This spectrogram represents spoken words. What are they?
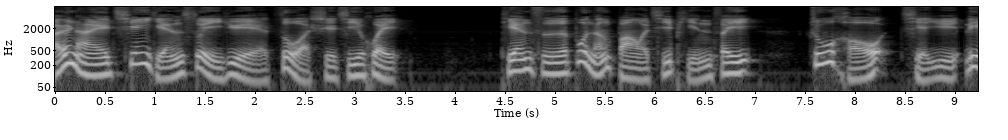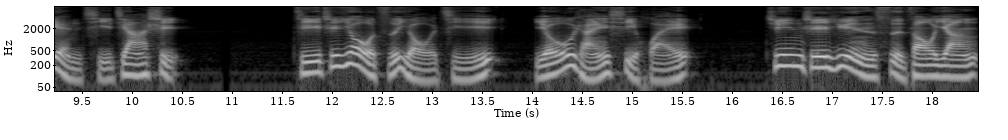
而乃千言岁月坐失机会，天子不能保其嫔妃，诸侯且欲恋其家事。己之幼子有疾，犹然系怀。君之运似遭殃，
